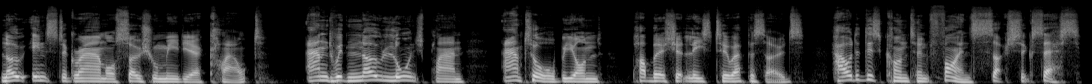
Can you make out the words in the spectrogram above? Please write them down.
no Instagram or social media clout, and with no launch plan at all beyond publish at least two episodes, how did this content find such success?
